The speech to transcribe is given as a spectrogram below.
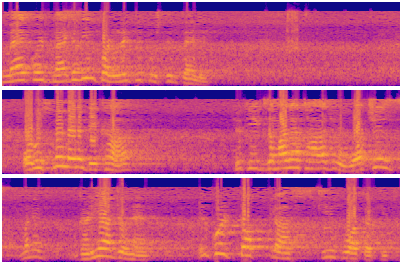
मैं कोई मैगजीन पढ़ रही थी कुछ दिन पहले। और उसमें मैंने देखा, क्योंकि एक जमाना था जो वॉचेस मैंने घड़ियाँ जो हैं, बिल्कुल टॉप क्लास की हुआ करती थी।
